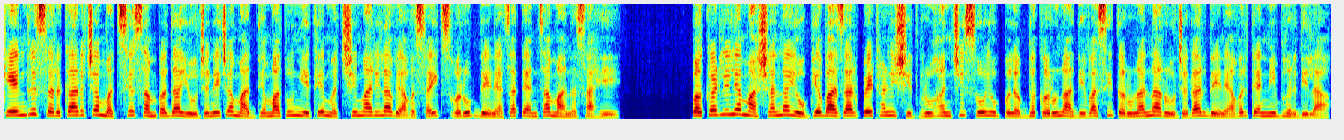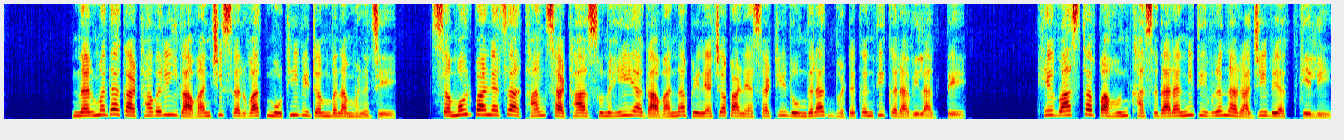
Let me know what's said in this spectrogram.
केंद्र सरकारच्या मत्स्य संपदा योजनेच्या माध्यमातून येथे मच्छीमारीला व्यावसायिक स्वरूप देण्याचा त्यांचा मानस आहे. पकडलेल्या माशांना योग्य बाजारपेठ आणि शीतगृहांची सोय उपलब्ध करून आदिवासी तरुणांना रोजगार देण्यावर त्यांनी भर दिला. नर्मदा काठावरील गावांची सर्वात मोठी विटंबना म्हणजे समोर पाण्याचा अथांग साठा असूनही या गावांना पिण्याच्या पाण्यासाठी डोंगरात भटकंती करावी लागते. हे वास्तव पाहून खासदारांनी तीव्र नाराजी व्यक्त केली.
